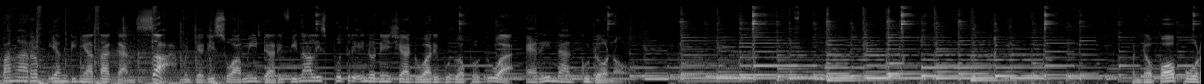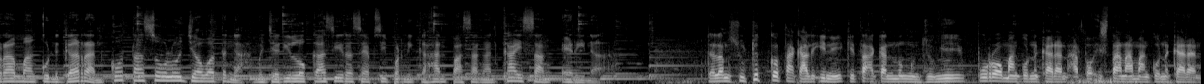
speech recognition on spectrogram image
Pangarep yang dinyatakan sah menjadi suami dari finalis Putri Indonesia 2022, Erina Gudono. Pendopo Pura Mangkunegaran, Kota Solo, Jawa Tengah menjadi lokasi resepsi pernikahan pasangan Kaisang Erina. Dalam sudut kota kali ini kita akan mengunjungi Puro Mangkunegaran atau Istana Mangkunegaran.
